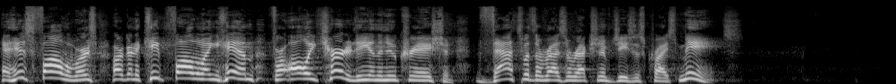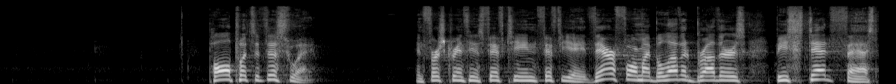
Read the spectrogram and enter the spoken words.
and his followers are going to keep following him for all eternity in the new creation. That's what the resurrection of Jesus Christ means. Paul puts it this way in 1 Corinthians 15 58. Therefore, my beloved brothers, be steadfast,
